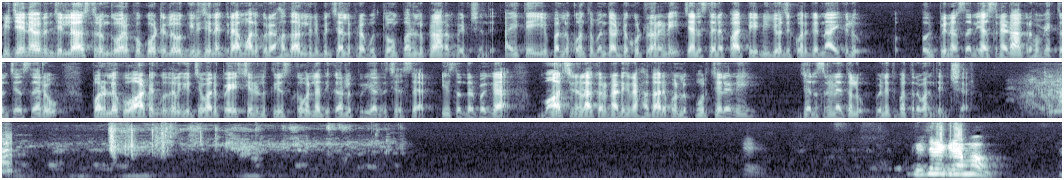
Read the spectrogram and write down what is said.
విజయనగరం జిల్లా శృంగవరపుకోటలో గిరిజన గ్రామాలకు రహదారులు నిర్మించాలని ప్రభుత్వం పనులు ప్రారంభించింది. అయితే ఈ పనులు కొంతమంది అడ్డుకుంటున్నారని జనసేన పార్టీ నియోజకవర్గ నాయకులు ఉప్పిన సన్యాసినాయుడు ఆగ్రహం వ్యక్తం చేశారు. పనులకు ఆటంకం కలిగించే వారిపై చర్యలు తీసుకోవాలని అధికారులు ఫిర్యాదు చేశారు. ఈ సందర్భంగా మార్చి నెలాఖరు నాటికి రహదారి పనులు పూర్తి చేయాలని జనసేన నేతలు వినతిపత్రం అందించారు. గిరిజన గ్రామం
